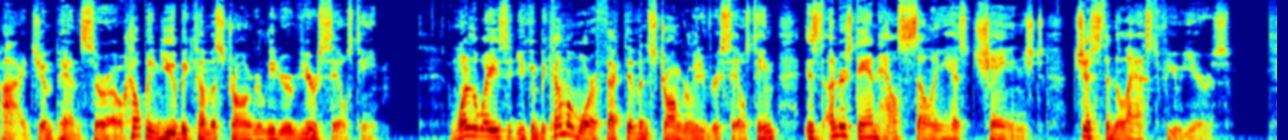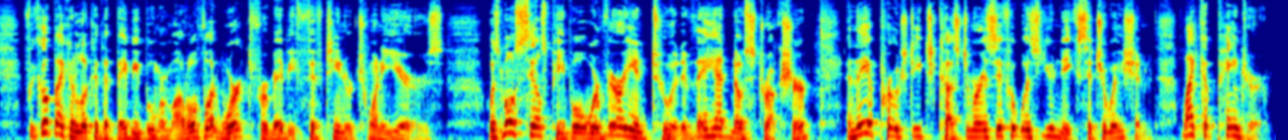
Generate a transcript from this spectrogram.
Hi, Jim Pancero, helping you become a stronger leader of your sales team. And one of the ways that you can become a more effective and stronger leader of your sales team is to understand how selling has changed just in the last few years. If we go back and look at the baby boomer model of what worked for maybe 15 or 20 years, was most salespeople were very intuitive. They had no structure and they approached each customer as if it was a unique situation, like a painter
